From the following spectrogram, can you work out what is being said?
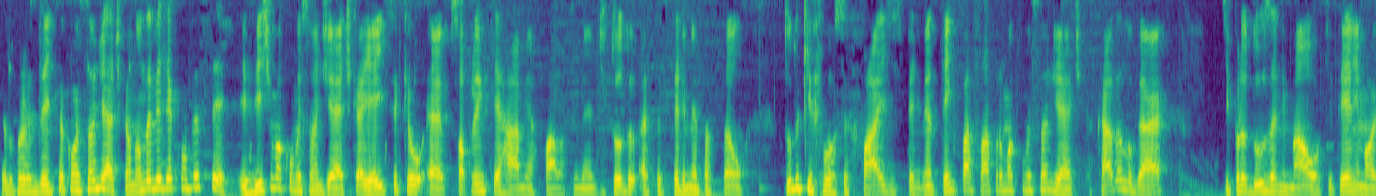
pelo presidente da comissão de ética. Não deveria acontecer. Existe uma comissão de ética e é isso que eu. É, só para encerrar a minha fala, assim, né? De toda essa experimentação, tudo que você faz de experimento tem que passar por uma comissão de ética. Cada lugar que produz animal, que tem animal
